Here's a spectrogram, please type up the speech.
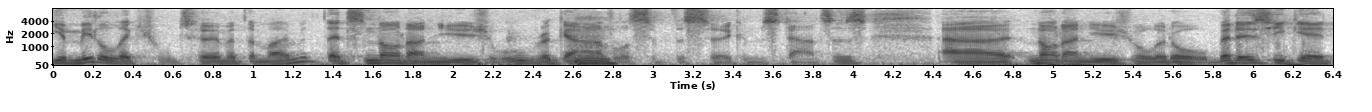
your mid electoral term at the moment. That's not unusual, regardless of the circumstances. Uh, not unusual at all. But as you get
